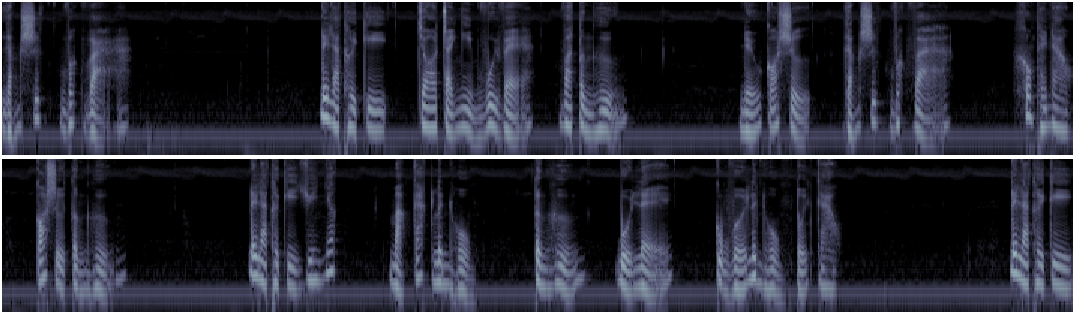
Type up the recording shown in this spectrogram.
gắng sức vất vả. Đây là thời kỳ cho trải nghiệm vui vẻ và tận hưởng. Nếu có sự gắng sức vất vả, không thể nào có sự tận hưởng. Đây là thời kỳ duy nhất mà các linh hồn tận hưởng buổi lễ cùng với linh hồn tối cao. Đây là thời kỳ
